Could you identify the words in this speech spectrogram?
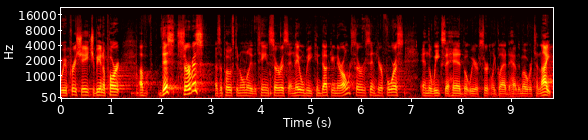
We appreciate you being a part of this service as opposed to normally the teen service, and they will be conducting their own service in here for us in the weeks ahead, but we are certainly glad to have them over tonight.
